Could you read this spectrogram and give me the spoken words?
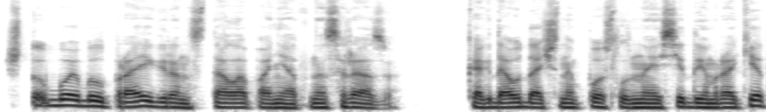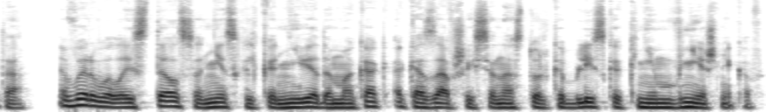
Что бой был проигран, стало понятно сразу, когда удачно посланная седым ракета вырвала из стелса несколько неведомо как оказавшихся настолько близко к ним внешников.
